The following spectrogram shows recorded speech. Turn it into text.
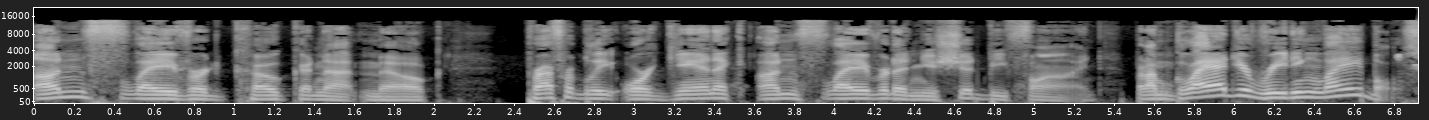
unflavored coconut milk, preferably organic, unflavored, and you should be fine. But I'm glad you're reading labels.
